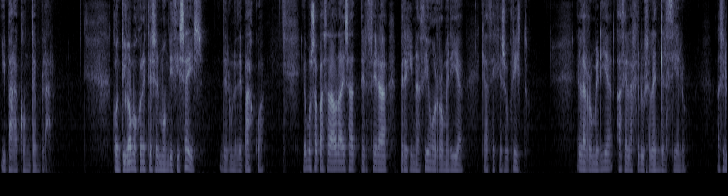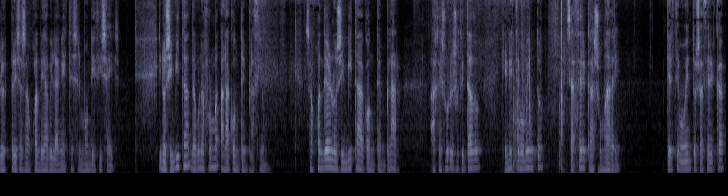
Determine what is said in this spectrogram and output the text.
y para contemplar. Continuamos con este sermón 16 del lunes de Pascua y vamos a pasar ahora a esa tercera peregrinación o romería que hace Jesucristo. En la romería hacia la Jerusalén del cielo. Así lo expresa San Juan de Ávila en este sermón 16. Y nos invita de alguna forma a la contemplación. San Juan de Ávila nos invita a contemplar a Jesús resucitado que en este momento se acerca a su madre, que en este momento se acerca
